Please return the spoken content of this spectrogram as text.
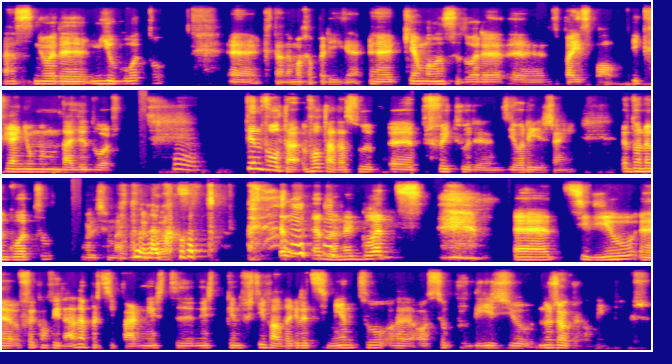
à senhora Miyugoto, que está numa rapariga, que é uma lançadora de beisebol e que ganhou uma medalha de ouro. Hum. Tendo voltado, voltado à sua uh, prefeitura de origem, a Dona Goto, vou-lhe chamar a Dona, Dona Goto, Goto. a Dona Goto uh, decidiu, uh, foi convidada a participar neste, neste pequeno festival de agradecimento ao seu prodígio nos Jogos Olímpicos.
